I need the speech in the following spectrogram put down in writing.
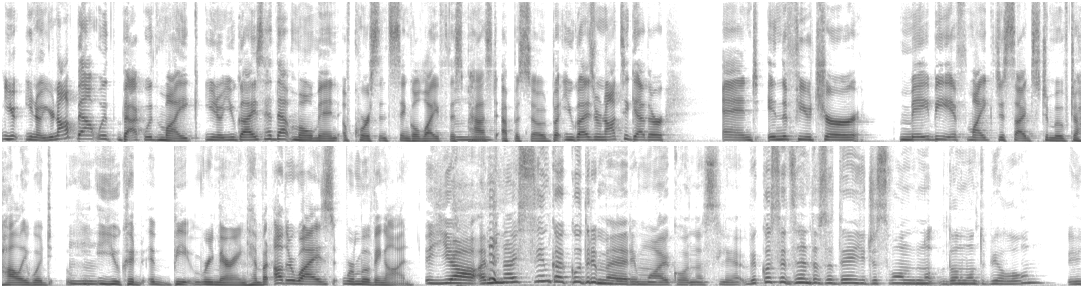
You, you know, you're not back with back with Mike. You know, you guys had that moment, of course, in single life this mm-hmm. past episode, but you guys are not together. And in the future, maybe if Mike decides to move to Hollywood, y- you could uh, be remarrying him. But otherwise, we're moving on. Yeah, I mean, I think I could remarry Mike, honestly, because at the end of the day, you just want don't want to be alone. You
